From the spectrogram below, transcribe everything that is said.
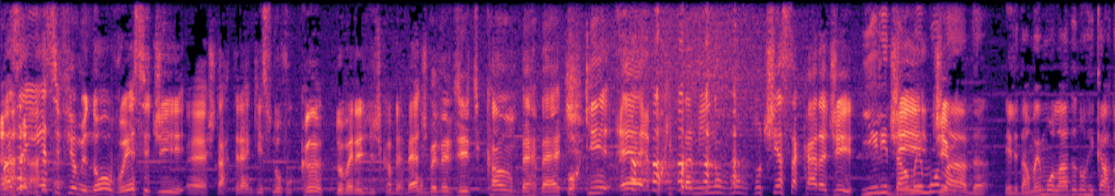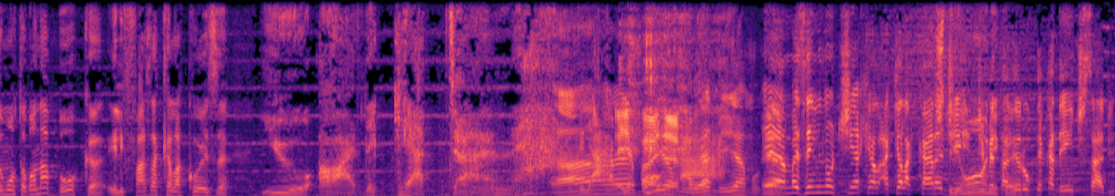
Mas aí esse filme novo, esse de é, Star Trek, esse novo Khan do Benedict Cumberbatch, Com Benedict Cumberbatch. porque, é, porque pra mim não, não, não tinha essa cara de. E ele dá de- uma de- emulada. Ele dá uma emulada no Ricardo Montalban na boca. Ele faz aquela coisa. You are the captain. Ah, Ele é faz, mesmo, é mesmo. É, mas ele não tinha aquela, aquela cara de, de metaleiro decadente, sabe?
